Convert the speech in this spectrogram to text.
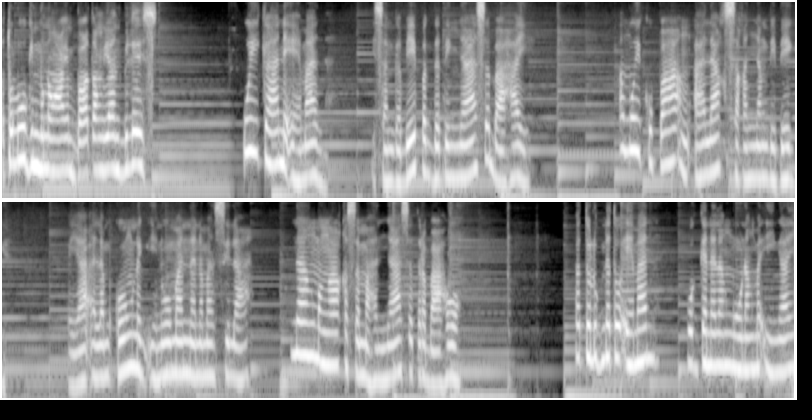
patulugin mo na nga yung batang yan, bilis. Wika ni Eman. Isang gabi pagdating niya sa bahay. Amoy ko pa ang alak sa kanyang bibig. Kaya alam kong nag-inuman na naman sila ng mga kasamahan niya sa trabaho. Patulog na to, Eman. Huwag ka na lang munang maingay.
